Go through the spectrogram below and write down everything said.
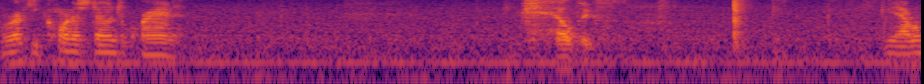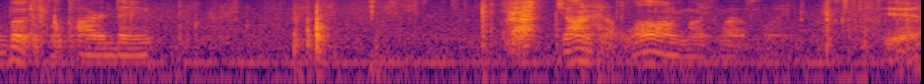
Rookie Cornerstones Granite. Celtics. Yeah, we're both still tired, Dane. John had a long night last night. Yeah.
